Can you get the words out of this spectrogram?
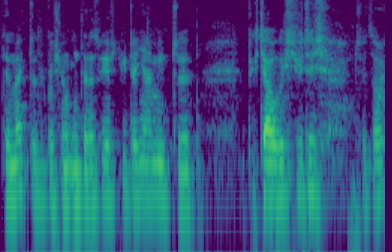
Tymek, czy tylko się interesujesz ćwiczeniami, czy, czy chciałbyś ćwiczyć, czy coś?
